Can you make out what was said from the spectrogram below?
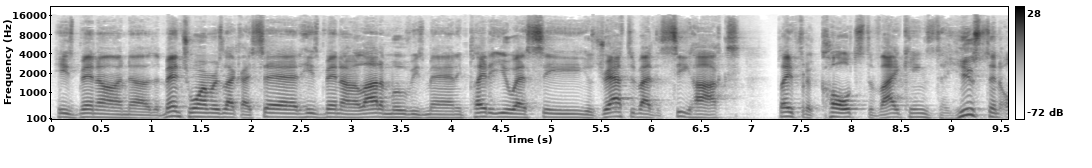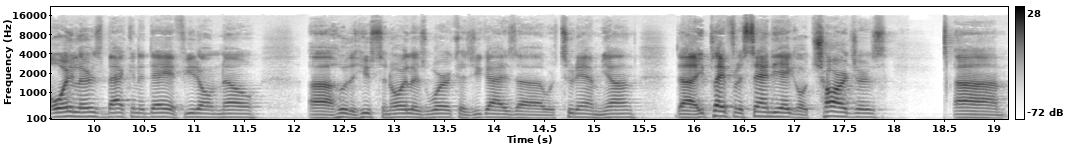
He's been on uh, The Benchwarmers, like I said. He's been on a lot of movies, man. He played at USC. He was drafted by the Seahawks. Played for the Colts, the Vikings, the Houston Oilers back in the day. If you don't know uh, who the Houston Oilers were, because you guys uh, were too damn young. He played for the San Diego Chargers. Um,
